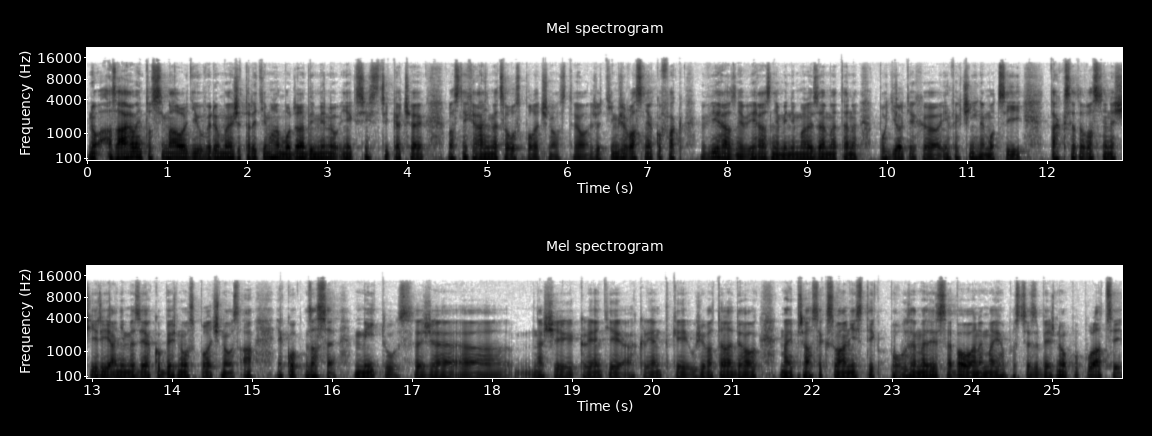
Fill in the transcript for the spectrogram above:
No a zároveň to si málo lidí uvědomuje, že tady tímhle modelem výměnu injekčních stříkaček vlastně chráníme celou společnost. Jo? Že tím, že vlastně jako fakt výrazně, výrazně minimalizujeme ten podíl těch eh, infekčních nemocí, tak se to vlastně nešíří ani mezi jako běžnou společnost. A jako zase mýtus, že uh, naši klienti a klientky, uživatelé drog, mají třeba sexuální styk pouze mezi sebou a nemají ho prostě s běžnou populací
